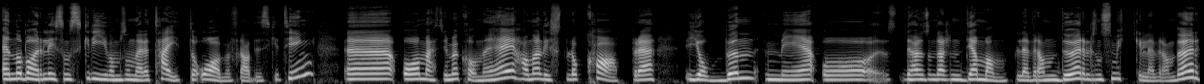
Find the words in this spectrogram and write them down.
enn å bare liksom skrive om sånne teite, overfladiske ting. Eh, og Matthew McConaughey han har lyst til å kapre jobben med å Det, er en sånn, sånn diamantleverandør, eller sånn smykkeleverandør,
